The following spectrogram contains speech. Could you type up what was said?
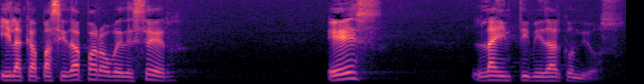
y la capacidad para obedecer es la intimidad con Dios.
